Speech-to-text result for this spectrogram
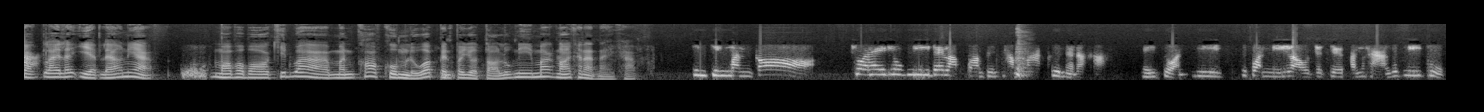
จากรายละเอียดแล้วเนี่ยมพบคิดว่ามันครอบคลุมหรือว่าเป็นประโยชน์ต่อลูกหนี้มากน้อยขนาดไหนครับ จริง ๆ มันก็ ช่วยให้ลูกหนี้ได้รับความเป็นธรรมมากขึ้นนะนะคะ ในส่วนที่ทุกวันนี้เราจะเจอปัญหาลูกหนี้ถูก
